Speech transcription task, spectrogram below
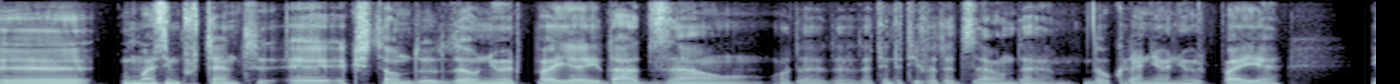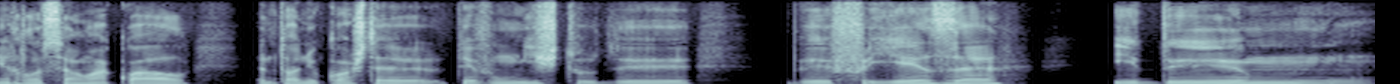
Eh, o mais importante é a questão de- da União Europeia e da adesão, ou da, da- da tentativa de adesão da, da Ucrânia à União Europeia, em relação à qual António Costa teve um misto de, de frieza e de hum,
